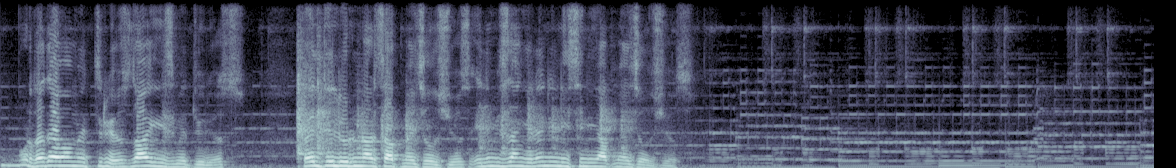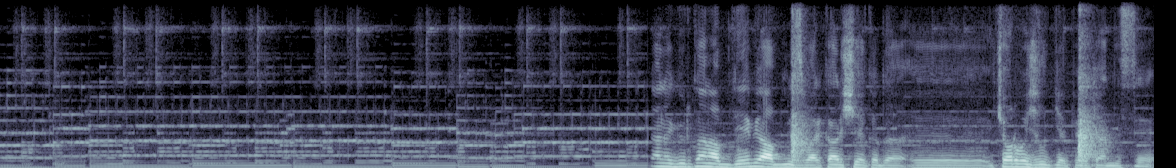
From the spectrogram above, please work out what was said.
Burada devam ettiriyoruz. Daha iyi hizmet veriyoruz. Kaliteli ürünler satmaya çalışıyoruz. Elimizden gelen en iyisini yapmaya çalışıyoruz. Tane Gürkan abi diye bir abimiz var Karşıyaka'da. Ee, çorbacılık yapıyor kendisi.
